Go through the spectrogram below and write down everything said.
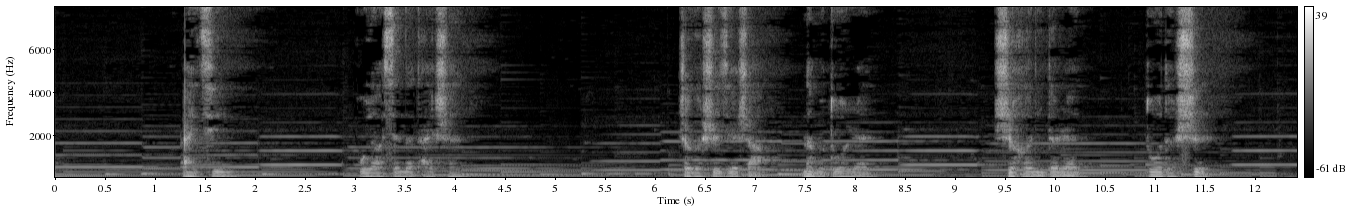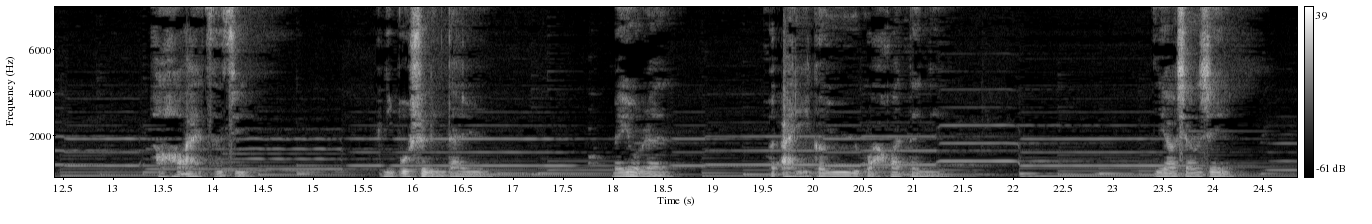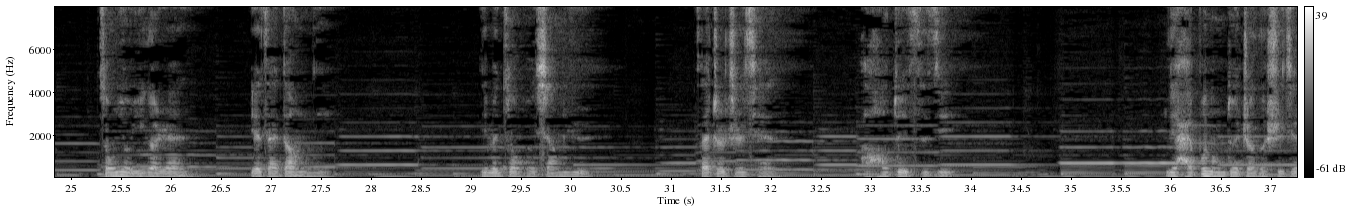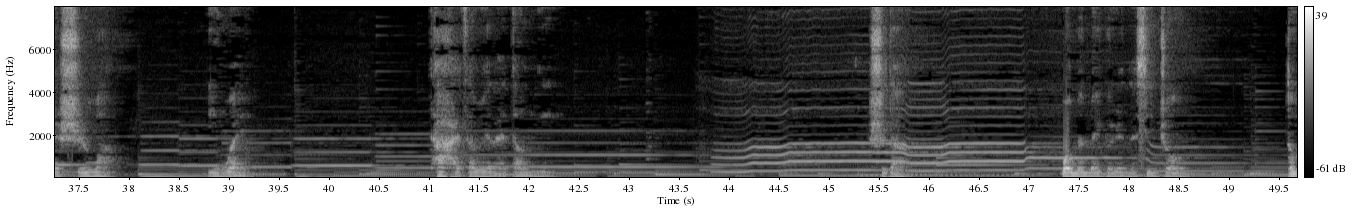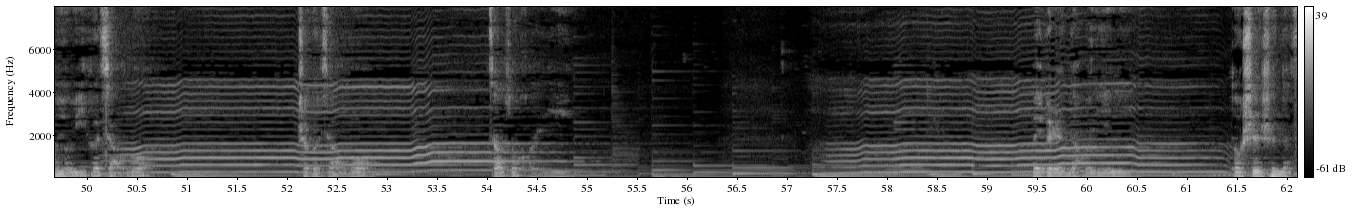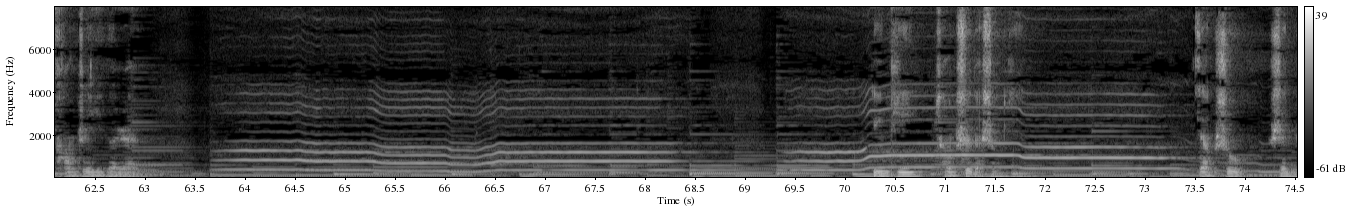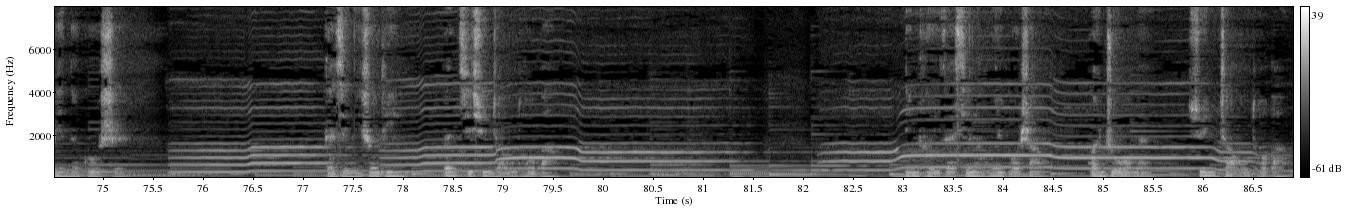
爱情不要陷得太深。这个世界上那么多人，适合你的人多的是。好好爱自己，你不是林黛玉，没有人会爱一个郁郁寡欢的你。你要相信，总有一个人也在等你，你们总会相遇。在这之前，好好对自己。你还不能对这个世界失望，因为他还在未来等你。是的，我们每个人的心中都有一个角落，这个角落叫做回忆。每个人的回忆里，都深深的藏着一个人。聆听城市的声音，讲述身边的故事。感谢您收听本期《寻找乌托邦》。您可以在新浪微博上关注我们“寻找乌托邦”，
